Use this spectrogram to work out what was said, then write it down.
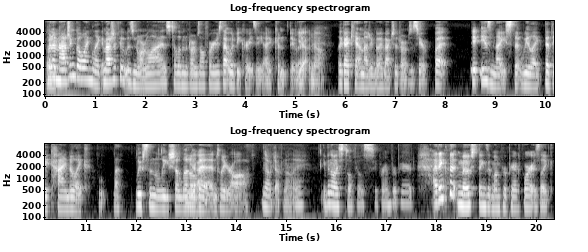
But like, imagine going like imagine if it was normalized to live in the dorms all four years. That would be crazy. I couldn't do it. yeah, no, Like I can't imagine going back to the dorms this year. But it is nice that we like that they kind of like let loosen the leash a little Yeah. bit until you're off. no, definitely. Even though I still feel super unprepared, I think that most things I'm unprepared for is like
